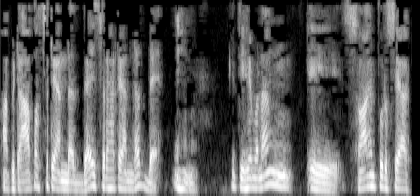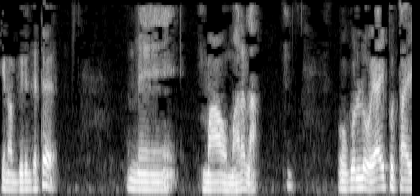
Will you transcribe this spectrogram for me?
අපිට ආපස්සට යන්නත් බෑ ඉස්සරහට යන්නත් බෑ. එහෙම. ඉතින් එහෙමනම් ඒ ස්වාමි පුරුෂයා කියන බිරිඳට මේ මාව මරලා ඕගොල්ලෝ ඔයයි පුතයි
